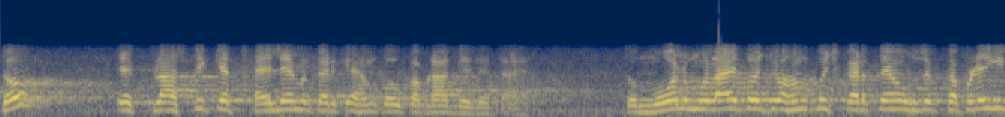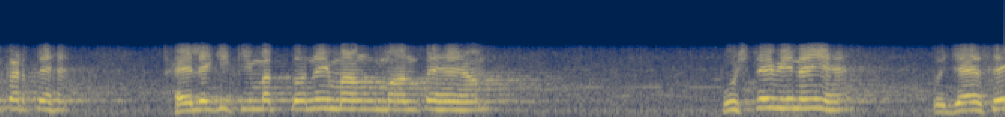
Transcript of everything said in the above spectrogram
तो एक प्लास्टिक के थैले में करके हमको कपड़ा दे देता है। तो मोल मुलाए तो जो हम कुछ करते हैं, उसे कपड़े की करते हैं। थैले की कीमत तो नहीं मांग, मानते हैं हम। पूछते भी नहीं हैं। तो जैसे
